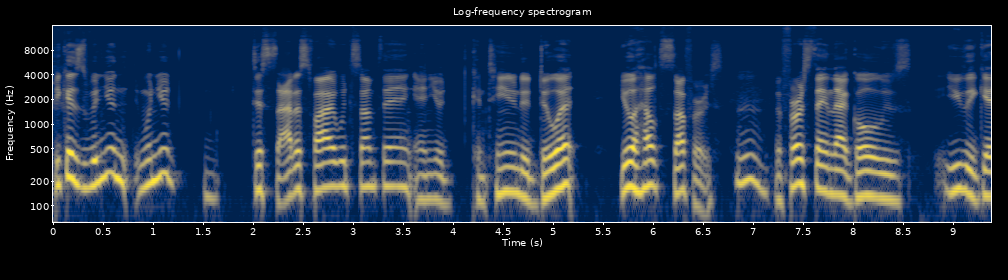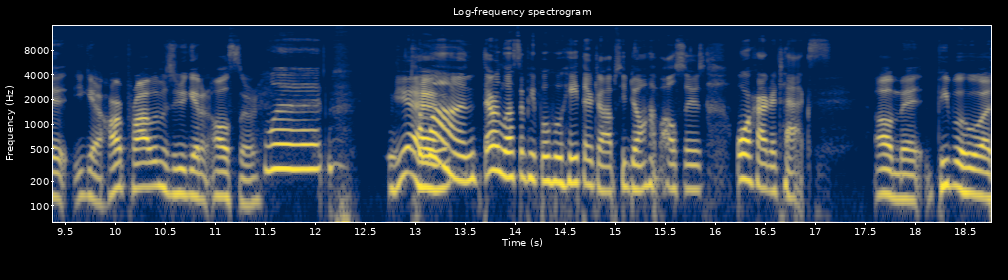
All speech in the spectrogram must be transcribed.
because when you when you're dissatisfied with something and you continue to do it, your health suffers. mm. The first thing that goes, you either get you get heart problems or you get an ulcer. what? Yeah. Come on. There are lots of people who hate their jobs who don't have ulcers or heart attacks. Oh man, people who are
